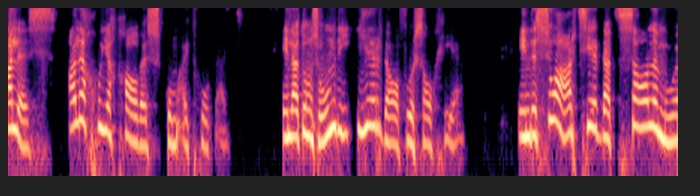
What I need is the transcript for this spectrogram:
alles, alle goeie gawes kom uit God uit. En dat ons hom die eer daarvoor sal gee. En dis so hartseer dat Salomo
